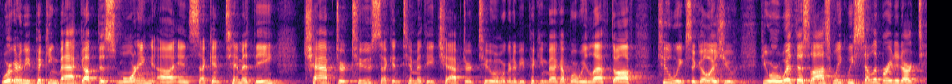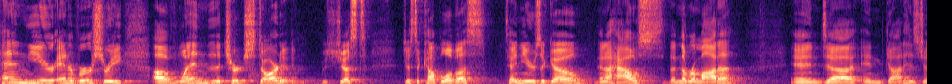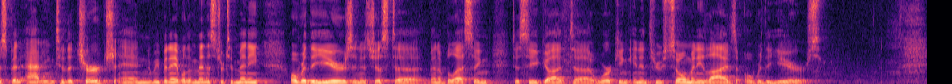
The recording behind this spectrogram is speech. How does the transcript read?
We're going to be picking back up this morning uh, in 2 Timothy chapter 2, 2 Timothy chapter 2, and we're going to be picking back up where we left off two weeks ago. As you, if you were with us last week, we celebrated our 10 year anniversary of when the church started. It was just, just a couple of us 10 years ago in a house, then the Ramada and, uh, and God has just been adding to the church, and we've been able to minister to many over the years, and it's just uh, been a blessing to see God uh, working in and through so many lives over the years.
